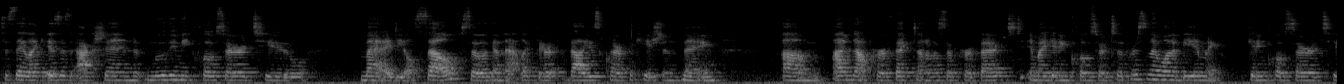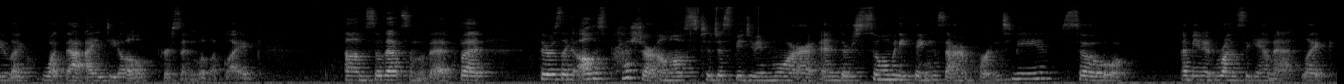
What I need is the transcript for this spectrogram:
to say like is this action moving me closer to my ideal self. So again, that like values clarification mm-hmm. thing. Um, I'm not perfect. None of us are perfect. Am I getting closer to the person I want to be? Am I getting closer to like what that ideal person would look like? Um, so that's some of it. But there was like all this pressure almost to just be doing more, and there's so many things that are important to me. So, I mean, it runs the gamut. Like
